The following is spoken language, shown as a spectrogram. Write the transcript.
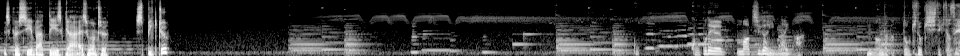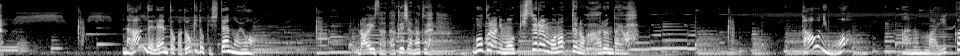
let's go see about these guys we want to speak to. ここで間違いないななんだかドキドキしてきたぜなんでレントがドキドキしてんのよライザだけじゃなく 僕らにも期するものってのがあるんだよ。タオにも？あまあいいか。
